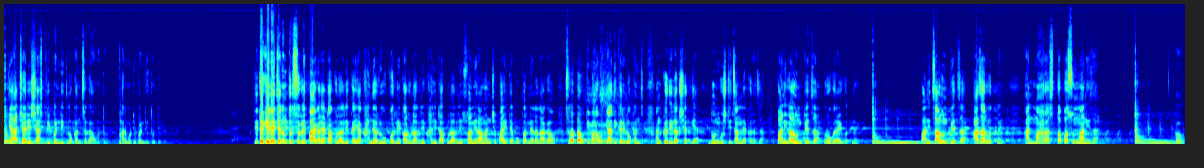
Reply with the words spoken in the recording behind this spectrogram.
तर ते आचार्य शास्त्री पंडित लोकांचं गाव होतं. फार मोठे पंडित होते. तिथे गेल्याच्यानंतर सगळे पाय गाड्या टाकू लागले काही या खांद्यावर उपरणे काढू लागले खाली टाकू लागले स्वामी रामांचे पाय त्या उपरण्याला लागाव. श्रद्धा होती भाव होती अधिकारी लोकांचं. आणि कधी लक्षात घ्या दोन गोष्टी चांगल्या करत जा. पाणी गाळून पेत जा रोगराई होत नाही. पाणी चाळून पेत जा आजार होत नाही. आणि महाराज तपासून मानी जा. हो.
